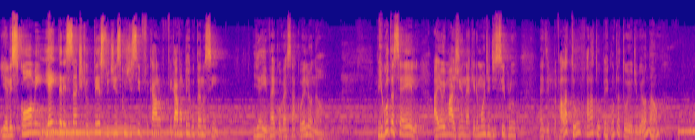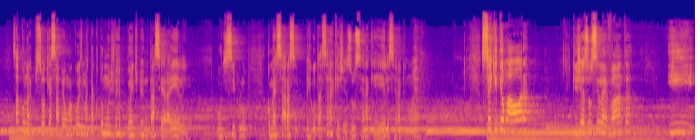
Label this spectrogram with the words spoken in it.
E eles comem, e é interessante que o texto diz que os discípulos ficavam, perguntando assim: e aí, vai conversar com ele ou não? Pergunta se é ele. Aí eu imagino né, aquele monte de discípulo, né, fala tu, fala tu, pergunta tu. Eu digo, eu não. Sabe quando a pessoa quer saber alguma coisa, mas está com todo mundo de vergonha de perguntar se era ele? Os discípulos começaram a se perguntar: será que é Jesus? Será que é ele? Será que não é? Sei que tem uma hora que Jesus se levanta e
